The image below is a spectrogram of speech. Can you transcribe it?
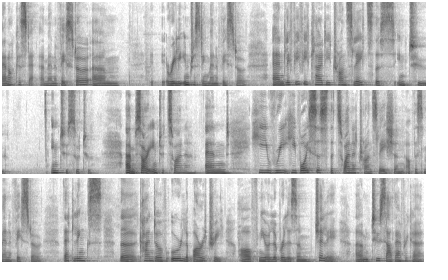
anarchist manifesto. Um, a really interesting manifesto. And Lefifi Tladi translates this into, into Sotho. Um, sorry, into Tswana. And he, re, he voices the Tswana translation of this manifesto that links the kind of Ur laboratory of neoliberalism, Chile, um, to South Africa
